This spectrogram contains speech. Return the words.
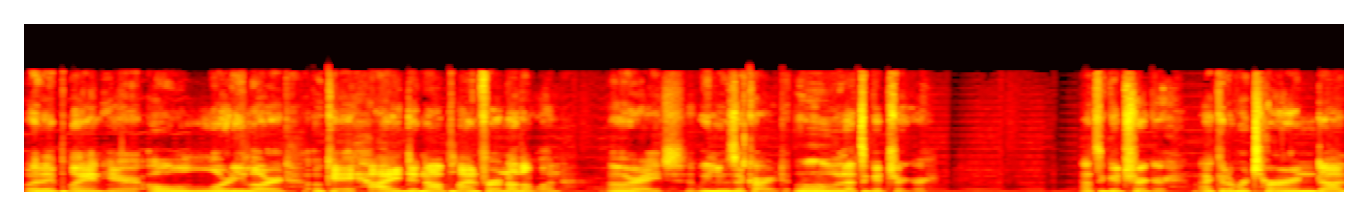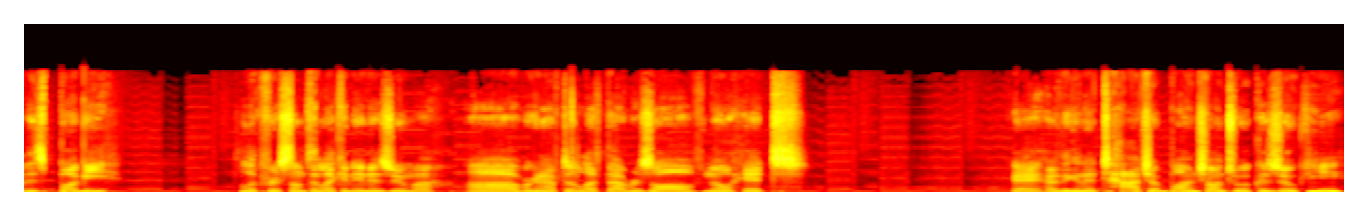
What are they playing here? Oh lordy lord. Okay, I did not plan for another one. All right, we lose a card. Ooh, that's a good trigger. That's a good trigger. I could have returned uh, this buggy to look for something like an Inazuma. Uh, we're gonna have to let that resolve. No hit. Okay, are they gonna attach a bunch onto a Kazuki?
